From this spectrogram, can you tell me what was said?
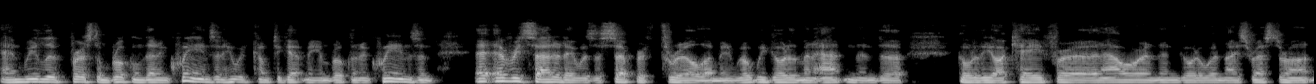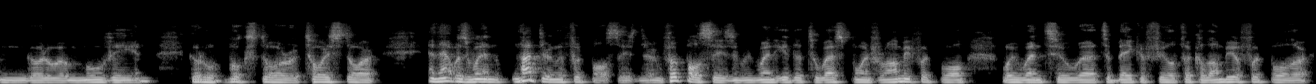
and we lived first in Brooklyn, then in Queens. And he would come to get me in Brooklyn and Queens, and every Saturday was a separate thrill. I mean, we go to the Manhattan and uh, go to the arcade for an hour and then go to a nice restaurant and go to a movie and go to a bookstore or a toy store. And that was when, not during the football season, during football season, we went either to West Point for Army football, or we went to uh, to Baker Field for Columbia football, or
